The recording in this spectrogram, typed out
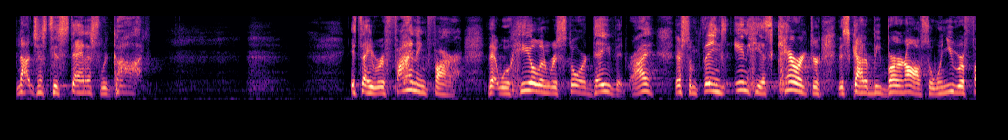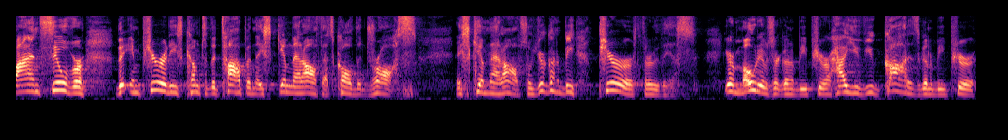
not just his status with God. It's a refining fire that will heal and restore David, right? There's some things in his character that's got to be burned off. So when you refine silver, the impurities come to the top and they skim that off. That's called the dross. They skim that off. So you're going to be purer through this. Your motives are going to be pure. How you view God is going to be pure.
